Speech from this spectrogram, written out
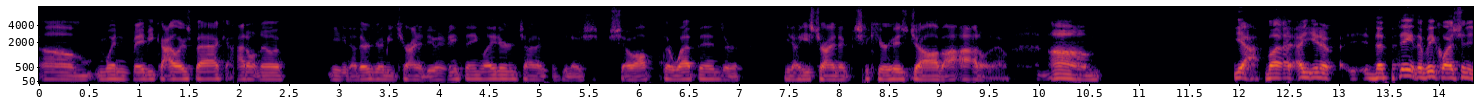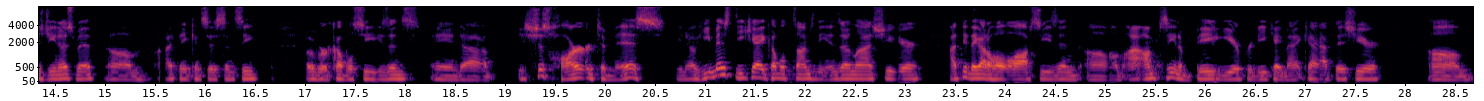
Um, when maybe Kyler's back. I don't know if you know they're going to be trying to do anything later, trying to you know sh- show off their weapons or you know he's trying to secure his job. I, I don't know. Um, yeah, but uh, you know the thing, the big question is Geno Smith. Um, I think consistency over a couple seasons, and uh, it's just hard to miss. You know, he missed DK a couple times in the end zone last year. I think they got a whole off season. Um, I, I'm seeing a big year for DK Metcalf this year. Um,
